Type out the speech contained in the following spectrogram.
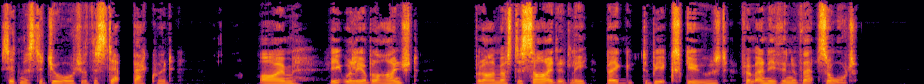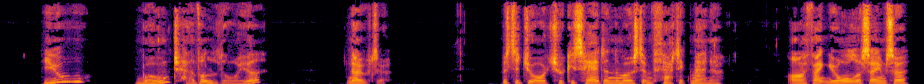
said Mr. George with a step backward. I'm equally obliged but I must decidedly beg to be excused from anything of that sort. You won't have a lawyer? No, sir. Mr. George shook his head in the most emphatic manner. I thank you all the same, sir,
